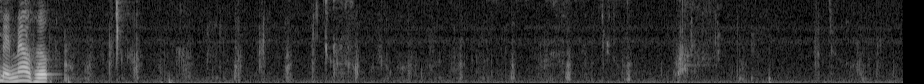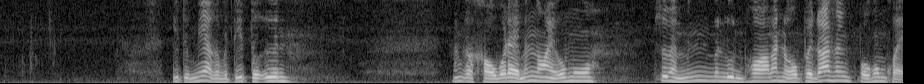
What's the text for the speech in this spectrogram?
เป็นแมวเถกอีตัวเมียก็ไปติดตัวอื่น มันก็เขาบ่ได้มันน้อยกว่ามูส่วนนั้นมันมันรุ่นพอมันโหนไปนอนทั้งโปห่มข่อย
